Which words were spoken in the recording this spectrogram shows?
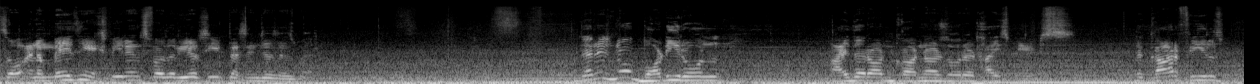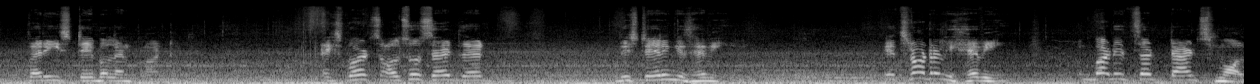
So, an amazing experience for the rear seat passengers as well. There is no body roll either on corners or at high speeds. The car feels very stable and planted. Experts also said that the steering is heavy. It's not really heavy, but it's a tad small.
